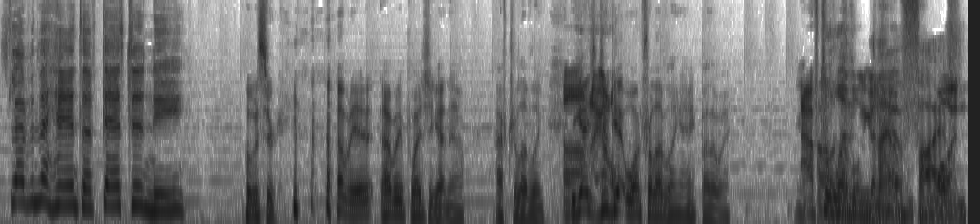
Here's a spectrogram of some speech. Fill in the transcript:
Slapping the hands of destiny. poser. how many how many points you got now after leveling? Uh, you guys I do got- get one for leveling, eh? By the way, After Oh, then- leveling, then I have five. One.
